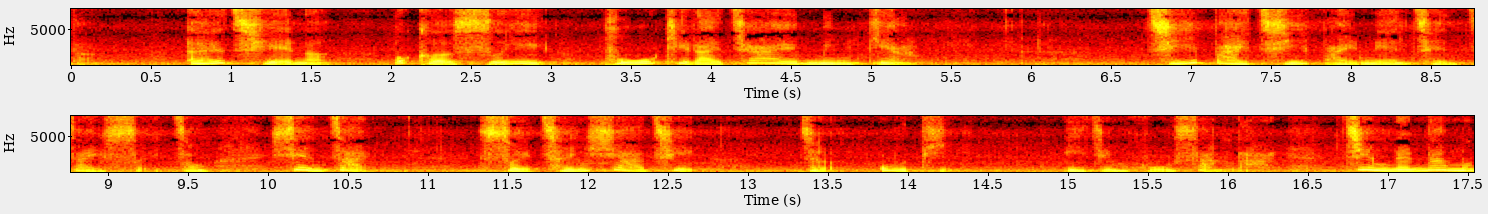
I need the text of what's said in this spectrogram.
的，而且呢，不可思议铺起来这物件，几百几百年前在水中，现在水沉下去，这个物体已经浮上来，竟然那么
